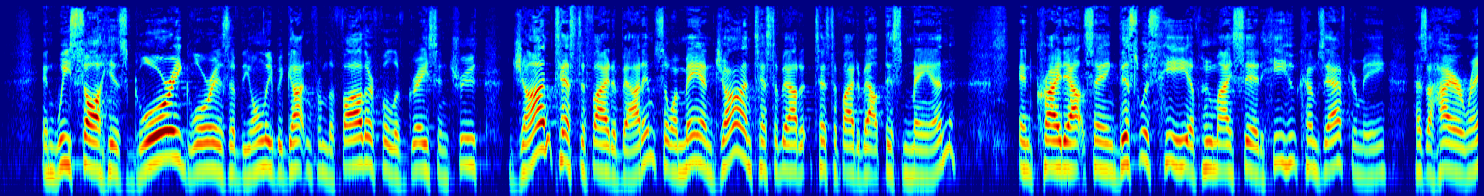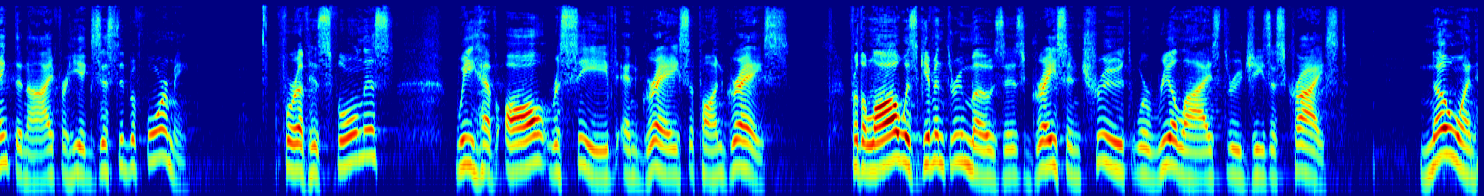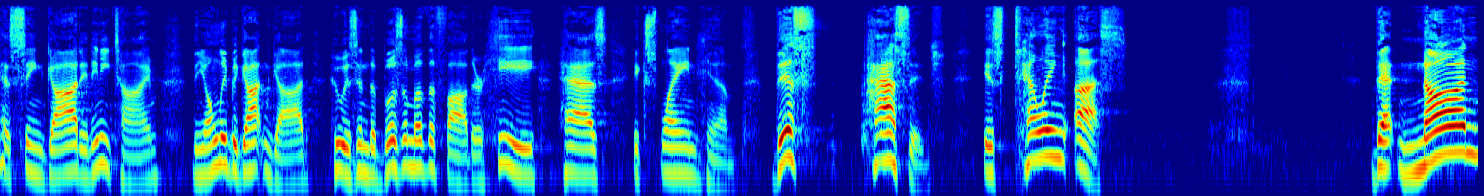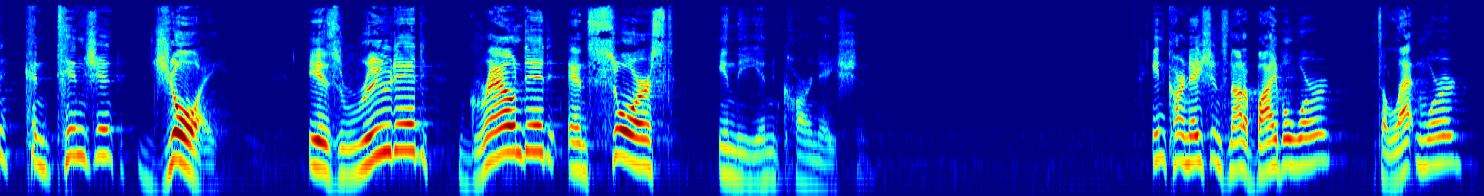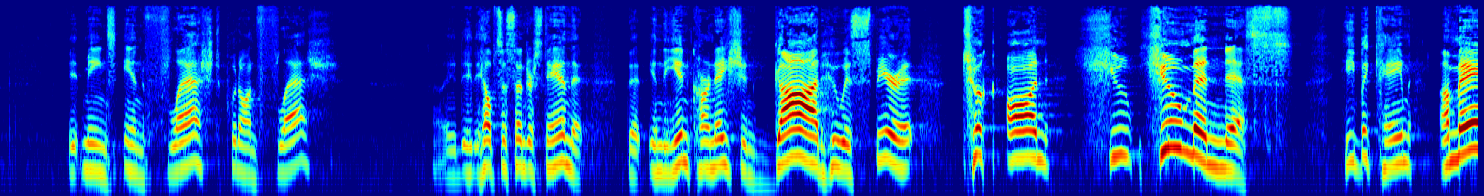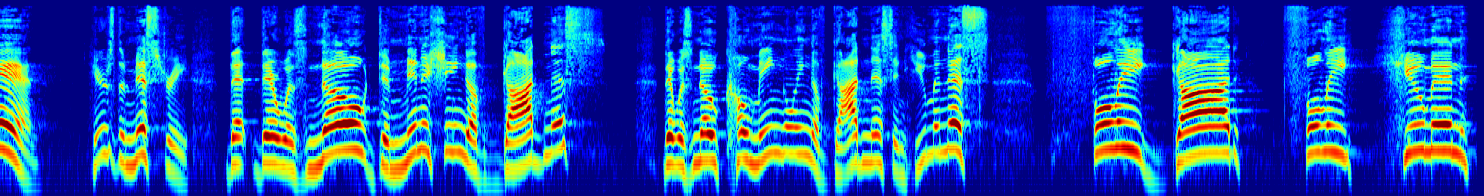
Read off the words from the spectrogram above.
And we saw his glory. Glory of the only begotten from the Father, full of grace and truth. John testified about him. So a man, John, testified about this man and cried out, saying, This was he of whom I said, He who comes after me has a higher rank than I, for he existed before me. For of his fullness we have all received, and grace upon grace. For the law was given through Moses, grace and truth were realized through Jesus Christ. No one has seen God at any time, the only begotten God, who is in the bosom of the Father. He has explained him. This passage is telling us that non contingent joy is rooted grounded and sourced in the incarnation. Incarnation is not a Bible word, it's a Latin word. it means in flesh, to put on flesh. Uh, it, it helps us understand that, that in the incarnation, God, who is spirit, took on hu- humanness. He became a man. Here's the mystery that there was no diminishing of godness, there was no commingling of godness and humanness. Fully God, fully human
